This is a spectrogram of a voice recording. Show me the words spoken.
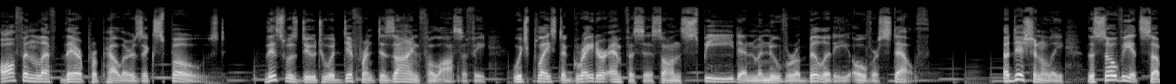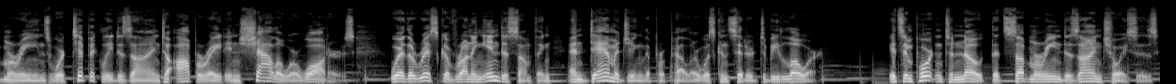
often left their propellers exposed. This was due to a different design philosophy, which placed a greater emphasis on speed and maneuverability over stealth. Additionally, the Soviet submarines were typically designed to operate in shallower waters, where the risk of running into something and damaging the propeller was considered to be lower. It's important to note that submarine design choices,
